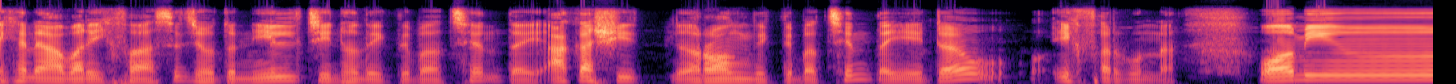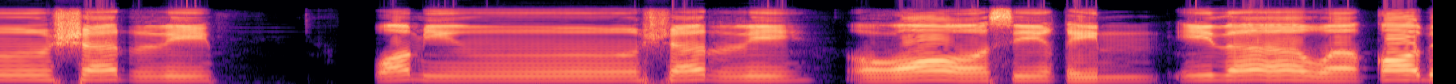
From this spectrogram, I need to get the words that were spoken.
এখানে আবার ইকফা আছে, যেহেতু নীল চিহ্ন দেখতে পাচ্ছেন, তাই আকাশী রং দেখতে পাচ্ছেন, তাই এটাও ইকফার গুণা ওয়ামিং শাররি ومن شر غاسق إذا وقب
